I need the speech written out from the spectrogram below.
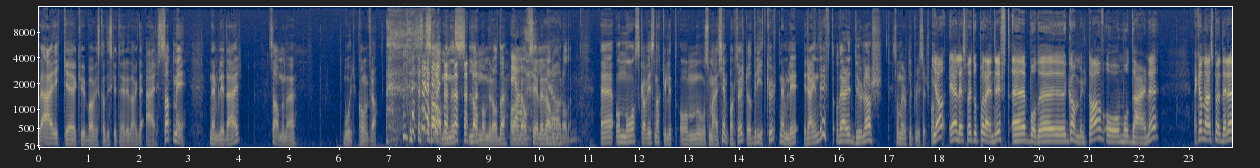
Det er ikke Cuba vi skal diskutere i dag, det er Sápmi. Nemlig der samene bor, kommer fra. Samenes landområde, var Ja. det offisielle landområdet. Eh, og nå skal vi snakke litt om noe som er kjempeaktuelt og dritkult, nemlig reindrift. Og det er det du, Lars, som har gjort litt research på. Ja, jeg har lest meg litt opp på reindrift, eh, både gammelt av og moderne. Jeg kan da spørre dere,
